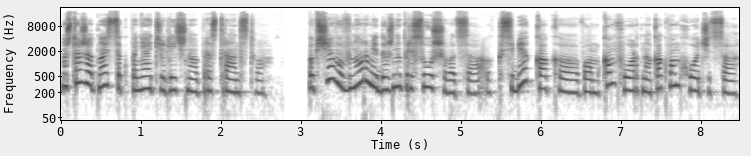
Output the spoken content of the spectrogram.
Ну что же относится к понятию личного пространства? Вообще вы в норме должны прислушиваться к себе, как э, вам комфортно, как вам хочется.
